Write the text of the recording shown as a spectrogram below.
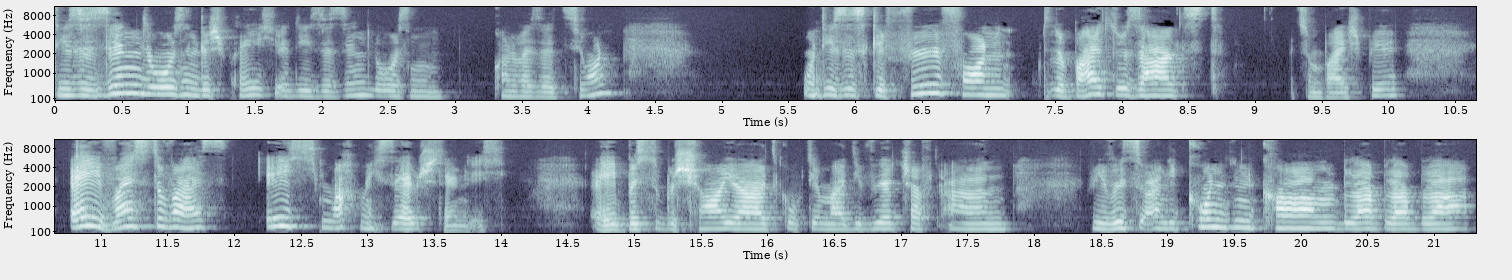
Diese sinnlosen Gespräche, diese sinnlosen Konversationen und dieses Gefühl von, sobald du sagst, zum Beispiel, ey, weißt du was, ich mache mich selbstständig. Ey, bist du bescheuert? Guck dir mal die Wirtschaft an. Wie willst du an die Kunden kommen? Bla bla bla.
